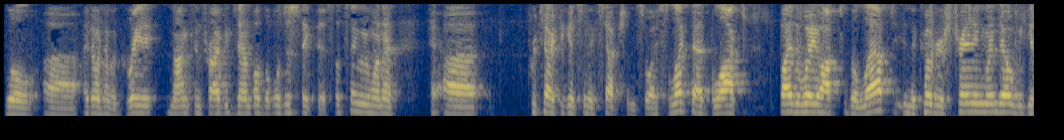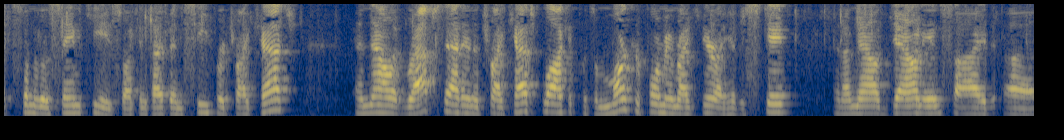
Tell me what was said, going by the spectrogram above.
we'll uh, I don't have a great non-contrived example, but we'll just take this. Let's say we want to uh, protect against an exception. So I select that block. By the way, off to the left in the CodeRush training window, we get some of those same keys. So I can type in C for try catch, and now it wraps that in a try catch block. It puts a marker for me right here. I hit escape, and I'm now down inside uh,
